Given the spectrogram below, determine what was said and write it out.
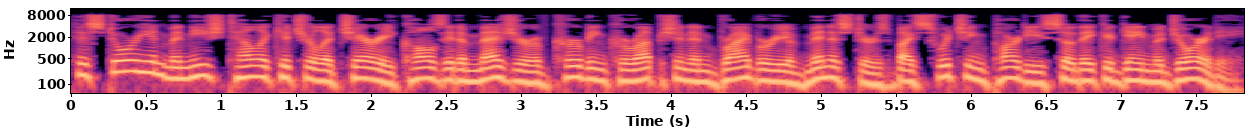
Historian Manish Telikicherla Chary calls it a measure of curbing corruption and bribery of ministers by switching parties so they could gain majority.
